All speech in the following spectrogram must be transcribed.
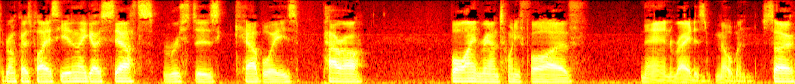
the Broncos players here. Then they go Souths, Roosters, Cowboys, Parra, bye in round 25, then Raiders, Melbourne. So,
